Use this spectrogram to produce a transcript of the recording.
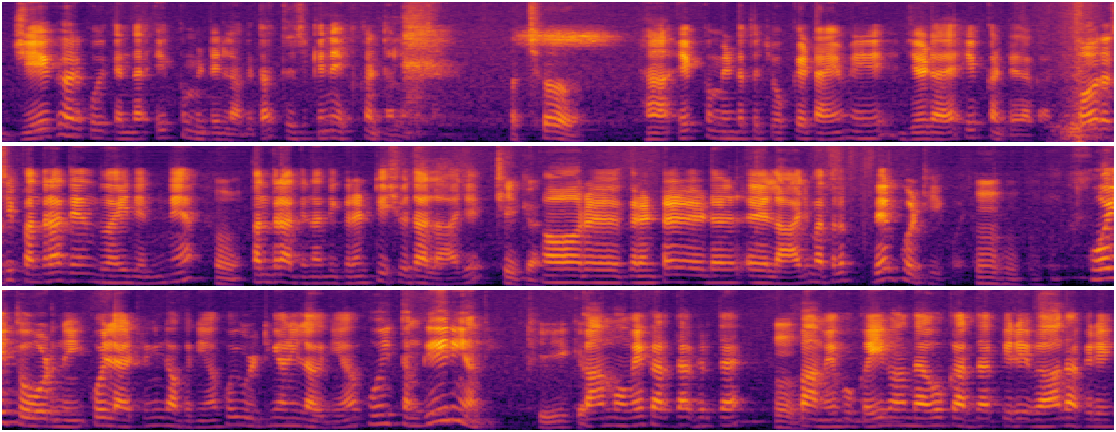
ਜੇਕਰ ਕੋਈ ਕਹਿੰਦਾ 1 ਮਿੰਟ ਨਹੀਂ ਲੱਗਦਾ ਤੇ ਅਸੀਂ ਕਹਿੰਦੇ 1 ਘੰਟਾ ਲੱਗਦਾ। ਅੱਛਾ। ਹਾਂ 1 ਮਿੰਟ ਤੋਂ ਚੁੱਕ ਕੇ ਟਾਈਮ ਇਹ ਜਿਹੜਾ ਹੈ 1 ਘੰਟੇ ਦਾ ਕਰ ਔਰ ਅਸੀਂ 15 ਦਿਨ ਦਵਾਈ ਦਿੰਨੇ ਆ ਹੂੰ। 15 ਦਿਨਾਂ ਦੀ ਗਰੰਟੀ ਸ਼ੁਦਾ ਇਲਾਜ ਹੈ। ਠੀਕ ਹੈ। ਔਰ ਗਰੰਟਡ ਇਲਾਜ ਮਤਲਬ ਬਿਲਕੁਲ ਠੀਕ ਹੋ ਹੂੰ ਹੂੰ, ਹੂੰ, ਕੋਈ ਤੋੜ ਨਹੀਂ ਕੋਈ ਲੈਟਰਿੰਗ ਲੱਗਦੀਆਂ ਕੋਈ ਉਲਟੀਆਂ ਨਹੀਂ ਲੱਗਦੀਆਂ ਕੋਈ ਤੰਗੀ ਨਹੀਂ ਆਉਂਦੀ। ਠੀਕ ਹੈ ਕੰਮ ਉਵੇਂ ਕਰਦਾ ਫਿਰਦਾ ਹੈ ਭਾਵੇਂ ਕੋਈ ਕਈ ਵਾਂਦਾ ਉਹ ਕਰਦਾ ਫਿਰੇ ਵਾਹਦਾ ਫਿਰੇ।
